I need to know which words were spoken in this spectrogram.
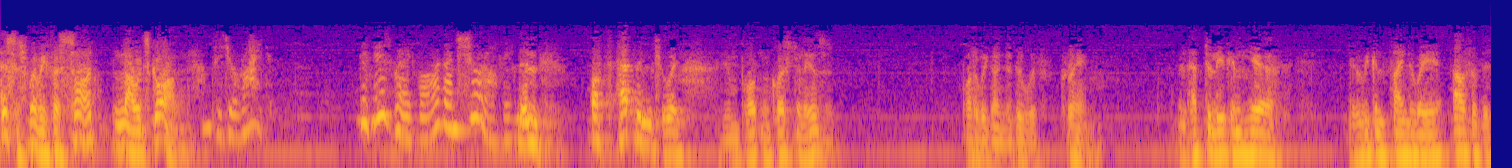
This is where we first saw it. Now it's gone. Humphreys, you're right. This is where it was. I'm sure of it. Then what's happened to it? The important question is what are we going to do with Crane? We'll have to leave him here until we can find a way out of this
